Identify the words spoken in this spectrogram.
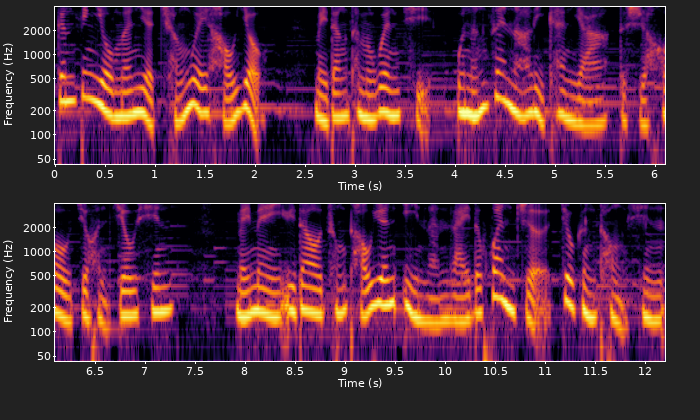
跟病友们也成为好友。每当他们问起我能在哪里看牙的时候，就很揪心。每每遇到从桃园以南来的患者，就更痛心。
